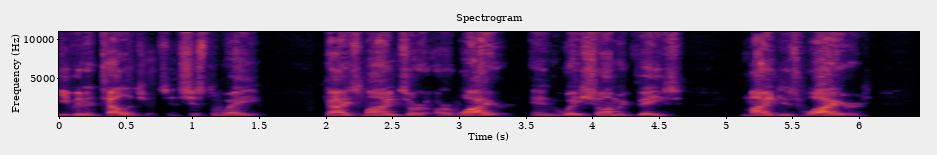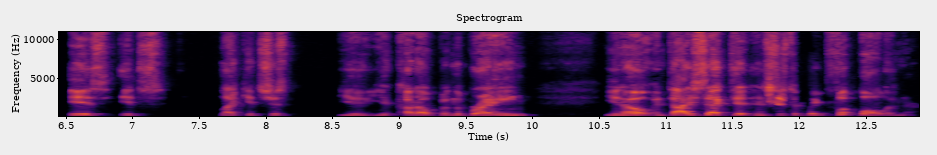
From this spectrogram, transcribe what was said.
even intelligence. It's just the way guys' minds are, are wired. And the way Sean McVay's mind is wired is it's like it's just you you cut open the brain, you know, and dissect it, and it's just a big football in there.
